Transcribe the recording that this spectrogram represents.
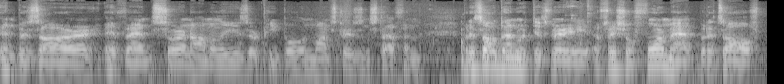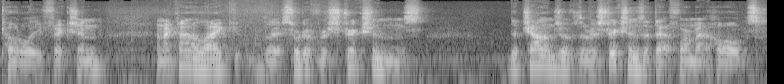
and bizarre events or anomalies or people and monsters and stuff. And but it's all done with this very official format but it's all totally fiction. And i kind of like the sort of restrictions the challenge of the restrictions that that format holds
